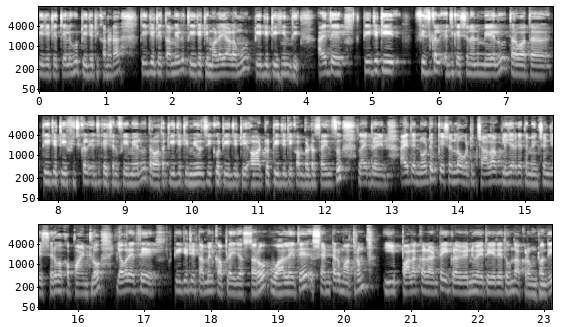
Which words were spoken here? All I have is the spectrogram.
TGT Telugu TGT Kannada TGT Tamil TGT Malayalam TGT Hindi. అయితే టీజీటీ ఫిజికల్ ఎడ్యుకేషన్ అని మేలు తర్వాత టీజీటీ ఫిజికల్ ఎడ్యుకేషన్ ఫీమేల్ తర్వాత TGT music TGT art TGT computer science library అయితే నోటిఫికేషన్లో ఒకటి చాలా క్లియర్గా అయితే మెన్షన్ చేశారు ఒక పాయింట్లో. ఎవరైతే టీజీటీ తమిళ్కి అప్లై చేస్తారో వాళ్ళైతే సెంటర్ మాత్రం ఈ పాలకల్ అంటే ఇక్కడ రెవెన్యూ అయితే ఏదైతే ఉందో అక్కడ ఉంటుంది.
